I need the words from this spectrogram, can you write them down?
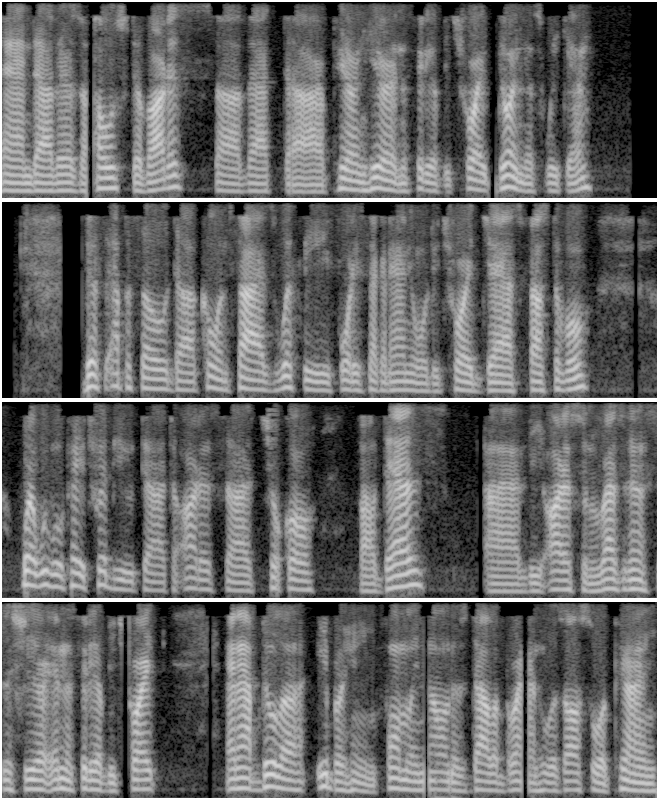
And uh, there's a host of artists uh, that are appearing here in the city of Detroit during this weekend. This episode uh, coincides with the 42nd annual Detroit Jazz Festival, where we will pay tribute to artist Chucho Valdes, uh, the artist in residence this year in the city of Detroit, and Abdullah Ibrahim, formerly known as Dollar Brand, who is also appearing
